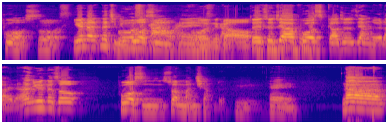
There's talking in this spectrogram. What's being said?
Puos，因为那那几年 Puos，Puos 高，对，就叫他 Puos 高，就是这样而来的。啊，因为那时候 Puos 算蛮强的，嗯，哎，那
